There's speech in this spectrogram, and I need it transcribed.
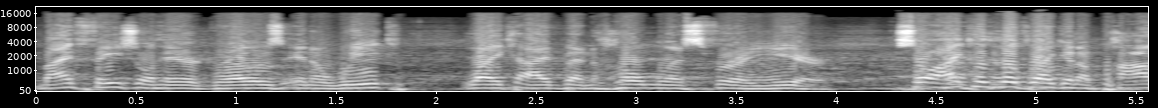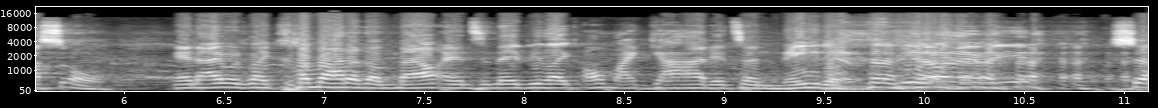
My facial hair grows in a week like I've been homeless for a year. So I could look like an apostle. And I would like come out of the mountains and they'd be like, oh my God, it's a native. You know what I mean? So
